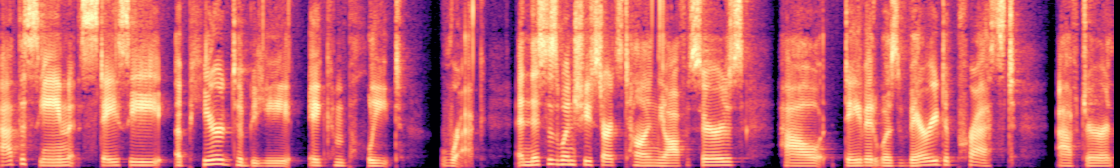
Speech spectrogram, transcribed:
At the scene, Stacey appeared to be a complete wreck. And this is when she starts telling the officers how David was very depressed after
